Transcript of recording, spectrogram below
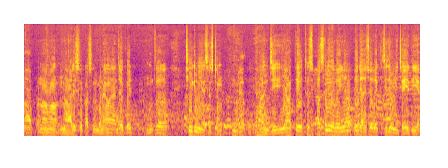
ਆਪਣਾ ਵਾ ਨਾਲ ਹੀ ਸੁਖਾਸਨ ਬਣਿਆ ਹੋਇਆ ਜਾਂ ਕੋਈ ਮਤਲਬ ਠੀਕ ਨਹੀਂ ਹੈ ਸਿਸਟਮ ਹਾਂਜੀ ਜਾਂ ਤੇ ਉੱਥੇ ਸੁਖਾਸਨ ਹੀ ਹੋਵੇ ਜਾਂ ਫਿਰ ਰਿਹਾਇਸ਼ ਹੋਵੇ ਇੱਕ ਚੀਜ਼ ਹੋਣੀ ਚਾਹੀਦੀ ਹੈ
